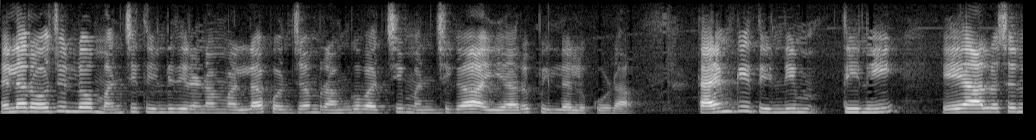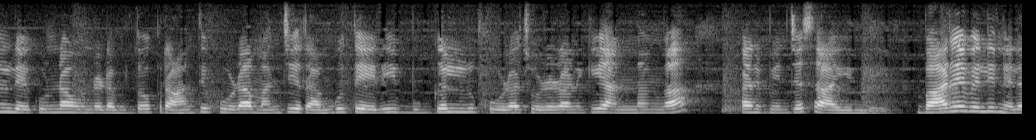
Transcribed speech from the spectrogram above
నెల రోజుల్లో మంచి తిండి తినడం వల్ల కొంచెం రంగు వచ్చి మంచిగా అయ్యారు పిల్లలు కూడా. టైంకి తిండి తిని ఏ ఆలోచన లేకుండా ఉండడంతో క్రాంతి కూడా మంచి రంగు తేలి బుగ్గలు కూడా చూడడానికి అందంగా కనిపించసాగింది. భార్య వెళ్ళి నెల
